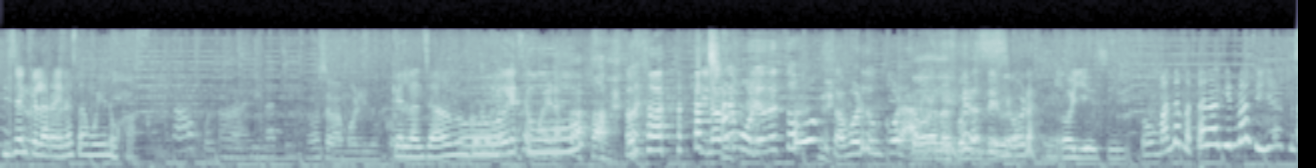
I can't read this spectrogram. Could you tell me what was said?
Dicen que la reina está muy enojada. No, pues imagínate. No se va a morir de un Que corazón. lanzaron un que se muera. si no se murió de todo, se ha muerto de un coraje. Todas las buenas. Oye, sí. O manda a matar a alguien más y ya. pues,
